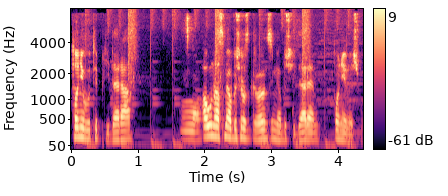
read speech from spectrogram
to nie był typ lidera, no. a u nas miał być rozgrywający, miał być liderem, to nie wyszło.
